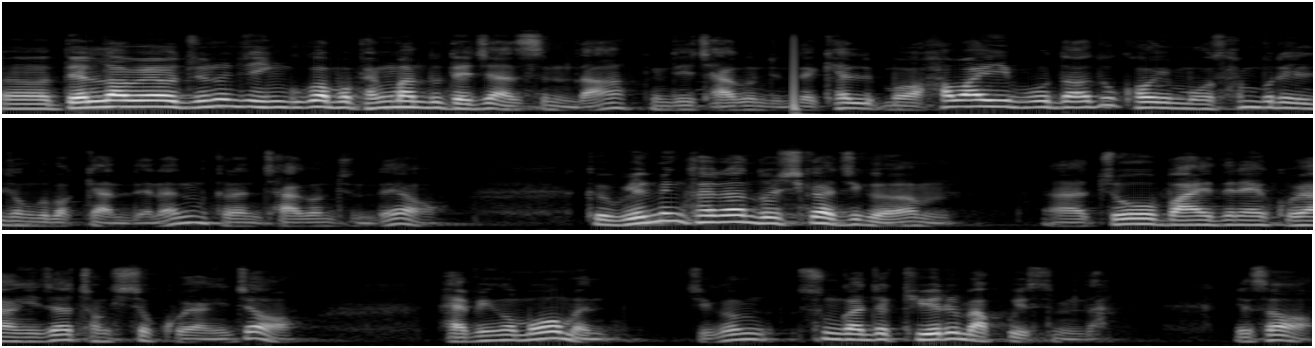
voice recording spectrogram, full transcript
어, 델라웨어주는 이제 인구가 뭐 100만도 되지 않습니다. 굉장히 작은 주인데 캘리, 뭐 하와이보다도 거의 뭐 3분의 1 정도밖에 안 되는 그런 작은 주인데요. 그 윌밍턴이라는 도시가 지금 아, 조 바이든의 고향이자 정치적 고향이죠. Having a moment 지금 순간적 기회를 맞고 있습니다. 그래서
